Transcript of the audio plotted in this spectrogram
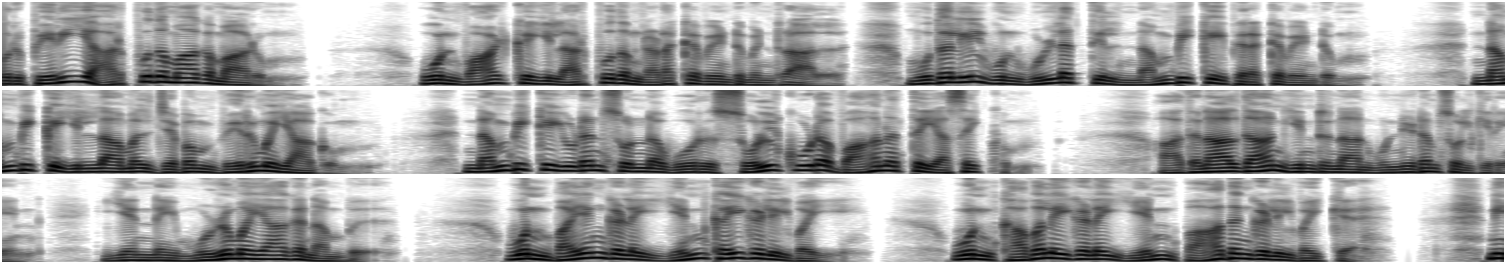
ஒரு பெரிய அற்புதமாக மாறும். உன் வாழ்க்கையில் அற்புதம் நடக்க வேண்டுமென்றால் முதலில் உன் உள்ளத்தில் நம்பிக்கை பிறக்க வேண்டும். நம்பிக்கை இல்லாமல் ஜெபம் வெறுமையாகும். நம்பிக்கையுடன் சொன்ன ஒரு சொல் கூட வானத்தை அசைக்கும். அதனால்தான் இன்று நான் உன்னிடம் சொல்கிறேன். என்னை முழுமையாக நம்பு. உன் பயங்களை என் கைகளில் வை. உன் கவலைகளை என் பாதங்களில் வைக்க. நீ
